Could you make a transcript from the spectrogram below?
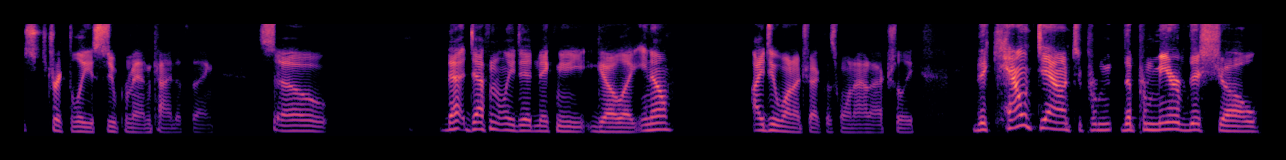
strictly Superman kind of thing. So that definitely did make me go like you know I do want to check this one out actually. The countdown to prem the premiere of this show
